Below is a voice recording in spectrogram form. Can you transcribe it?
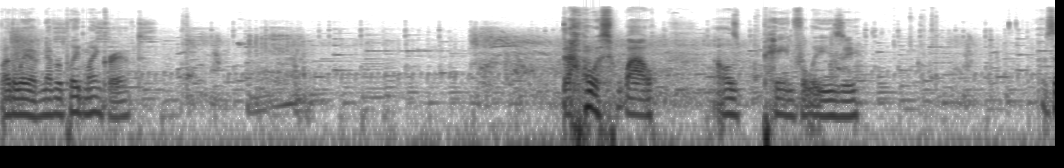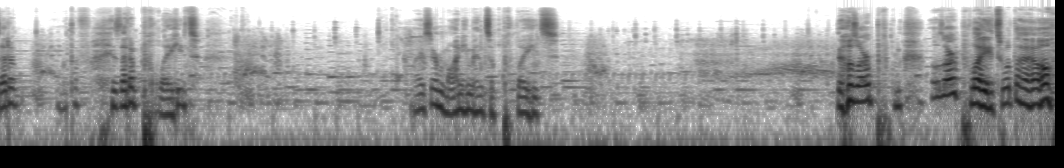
By the way, I've never played Minecraft. That was, wow. That was painfully easy. Is that a, what the, is that a plate? Why is there monuments of plates? Those are, those are plates, what the hell?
